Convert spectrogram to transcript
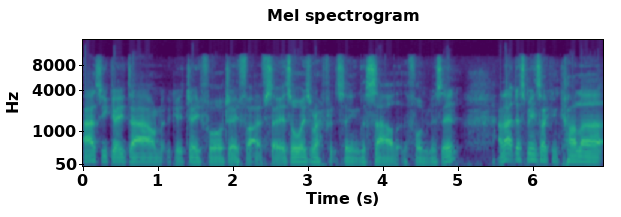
as you go down, okay, J4, J5, so it's always referencing the cell that the formula is in. And that just means I can color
